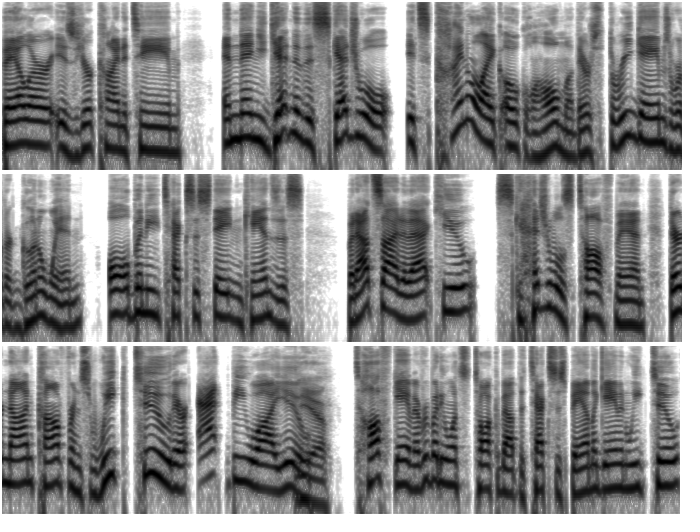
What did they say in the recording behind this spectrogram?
Baylor is your kind of team. And then you get into the schedule, it's kind of like Oklahoma. There's three games where they're gonna win: Albany, Texas State, and Kansas. But outside of that, Q, schedule's tough, man. They're non-conference. Week two, they're at BYU. Yeah tough game. Everybody wants to talk about the Texas Bama game in week two.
